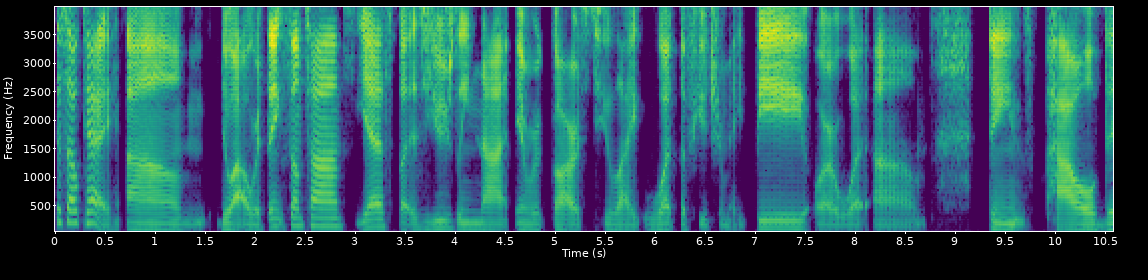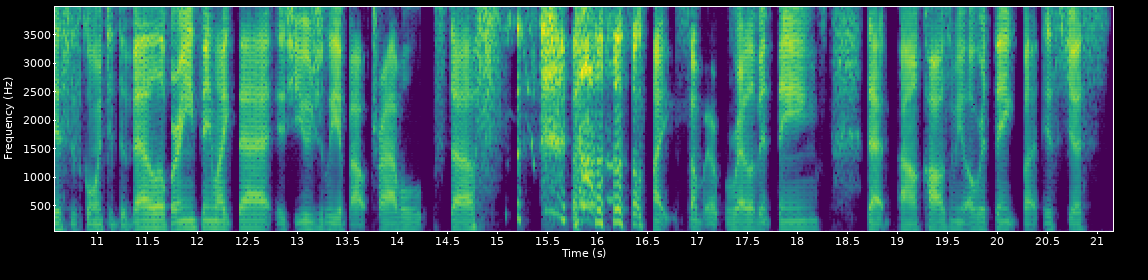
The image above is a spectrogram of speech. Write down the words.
it's okay. Um, do I overthink sometimes? Yes, but it's usually not in regards to like what the future may be or what um things how this is going to develop or anything like that. It's usually about travel stuff, like some relevant things that uh, cause me overthink, but it's just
